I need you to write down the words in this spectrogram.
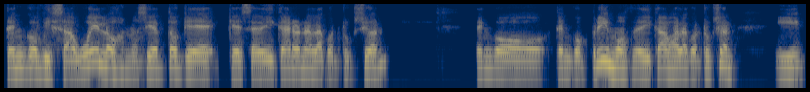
tengo bisabuelos, ¿no es cierto?, que, se dedicaron a la construcción. Tengo, tengo primos dedicados a la construcción. Y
